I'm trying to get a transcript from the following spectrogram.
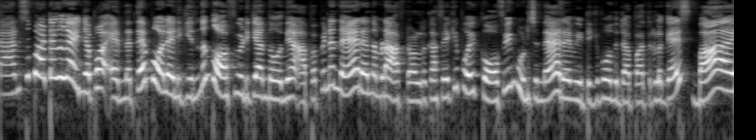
ഡാൻസ് പാട്ടൊക്കെ കഴിഞ്ഞപ്പോ എന്നത്തെ പോലെ എനിക്ക് ഇന്നും കോഫി കുടിക്കാൻ തോന്നിയ. അപ്പൊ പിന്നെ നേരെ നമ്മുടെ ആഫ്റ്റർ ഓൾ കഫേക്ക് പോയി കോഫിയും കുടിച്ച് നേരെ വീട്ടിലേക്ക് പോന്നിട്ട് അപ്പൊ അത്രയുള്ള ഗൈസ് ബൈ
